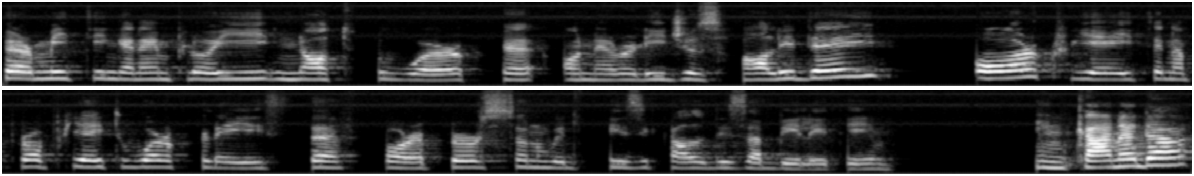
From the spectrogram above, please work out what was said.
permitting an employee not to work uh, on a religious holiday or create an appropriate workplace uh, for a person with physical disability. In Canada,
